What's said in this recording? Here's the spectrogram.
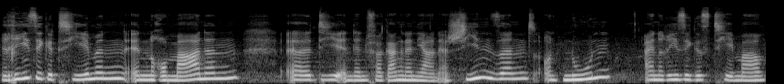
riesige Themen in Romanen, äh, die in den vergangenen Jahren erschienen sind und nun ein riesiges Thema,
